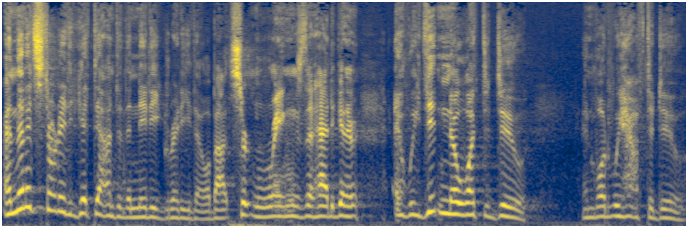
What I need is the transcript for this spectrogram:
And then it started to get down to the nitty gritty, though, about certain rings that had to get in, and we didn't know what to do. And what we have to do?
